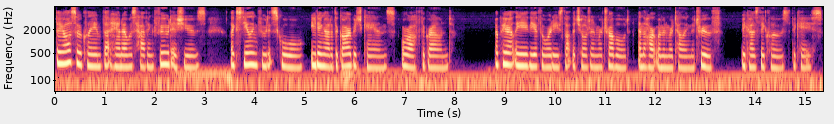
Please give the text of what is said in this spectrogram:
They also claimed that Hannah was having food issues, like stealing food at school, eating out of the garbage cans, or off the ground. Apparently, the authorities thought the children were troubled and the Hart women were telling the truth, because they closed the case.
